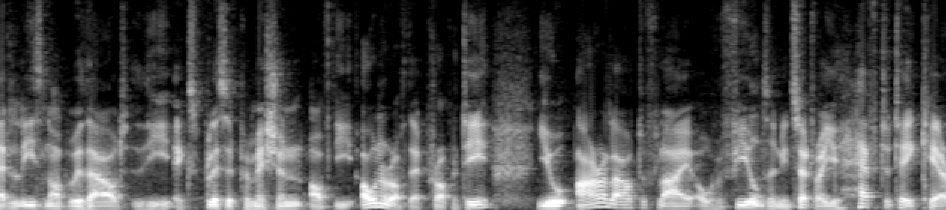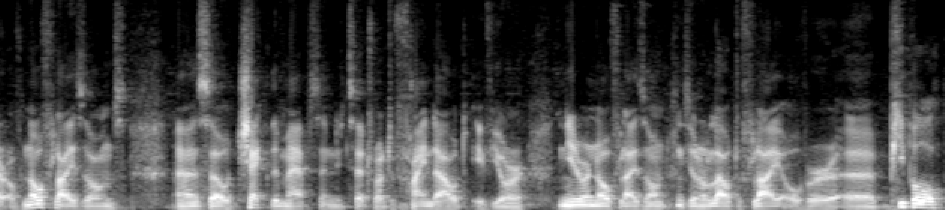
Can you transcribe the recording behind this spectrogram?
at least not without the explicit permission of the owner of that property. You are allowed to fly over fields and etc. You have to take care of no-fly zones, uh, so check the maps and etc. to find out if you're near a no-fly zone. You're not allowed to fly over uh, people,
